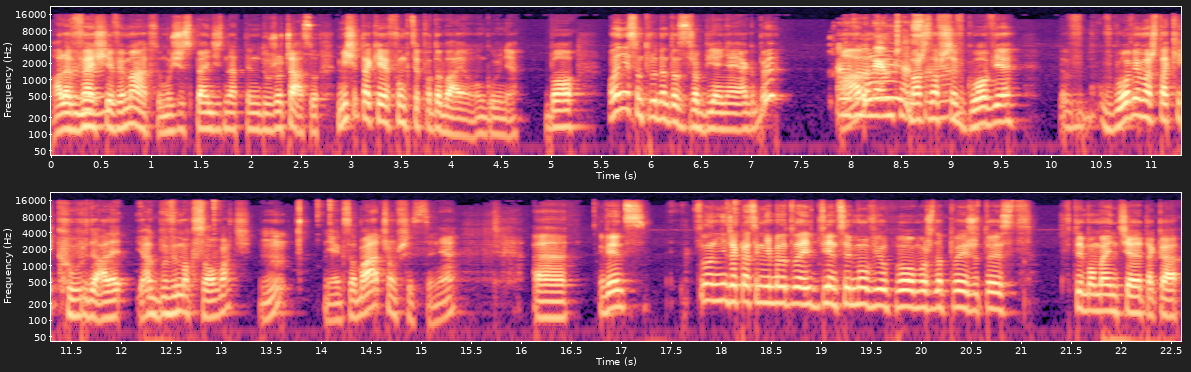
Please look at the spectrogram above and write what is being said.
Ale Mhm. weź je wymaksuj, musisz spędzić nad tym dużo czasu. Mi się takie funkcje podobają ogólnie, bo one nie są trudne do zrobienia jakby, ale, ale czasu. masz zawsze w głowie, w, w głowie masz takie, kurde, ale jakby wymaksować? Hmm? Niech zobaczą wszyscy, nie? E, więc co Ninja Classic nie będę tutaj więcej mówił, bo można powiedzieć, że to jest w tym momencie taka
